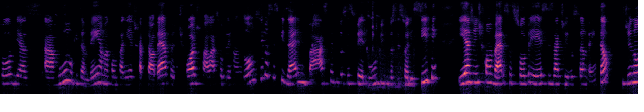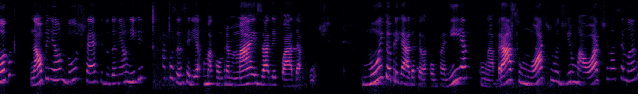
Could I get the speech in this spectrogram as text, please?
sobre as, a Rumo, que também é uma companhia de capital aberto. A gente pode falar sobre Randon. Se vocês quiserem, basta que vocês perguntem, que vocês solicitem e a gente conversa sobre esses ativos também. Então, de novo, na opinião do chefe do Daniel Nigri, a Cosan seria uma compra mais adequada hoje. Muito obrigada pela companhia, um abraço, um ótimo dia, uma ótima semana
